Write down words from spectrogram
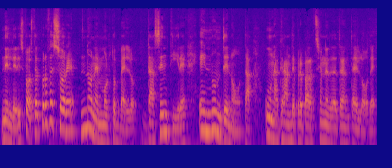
nelle risposte al professore non è molto bello da sentire e non denota una grande preparazione da 30 e lode.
